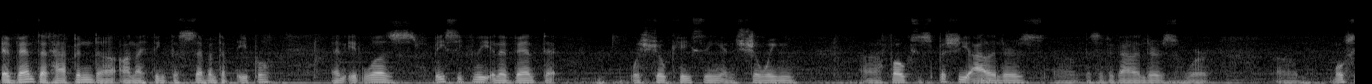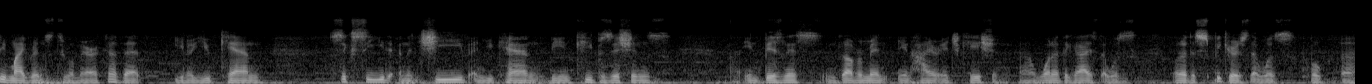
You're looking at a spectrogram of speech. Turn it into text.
event that happened uh, on I think the 7th of April and it was basically an event that was showcasing and showing uh, folks, especially Islanders, uh, Pacific Islanders, who were um, mostly migrants to America, that you know you can succeed and achieve, and you can be in key positions in business, in government, in higher education. Uh, one of the guys that was, one of the speakers that was uh,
